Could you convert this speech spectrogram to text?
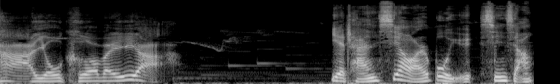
大有可为呀！叶禅笑而不语，心想：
